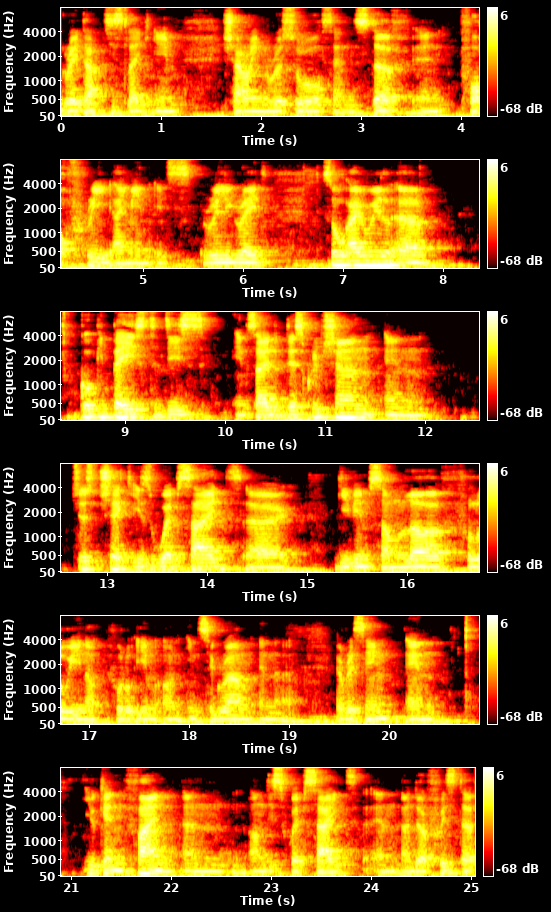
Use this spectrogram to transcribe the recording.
great artists like him sharing resource and stuff and for free. I mean, it's really great so I will uh, copy paste this inside the description and just check his website uh, give him some love follow him follow him on Instagram and uh, everything. And you can find on this website and under free stuff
